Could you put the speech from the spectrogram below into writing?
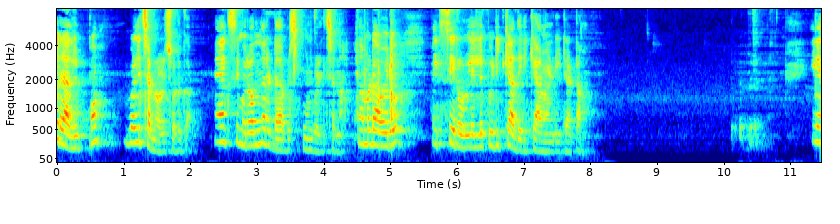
ഒരല്പം വെളിച്ചെണ്ണ ഒഴിച്ചു കൊടുക്കാം. മാക്സിമം ഒരു ഒന്നര ടേബിൾ സ്പൂൺ വെളിച്ചെണ്ണ. നമ്മുടെ ആ ഒരു മിക്സിയുടെ ഉള്ളിൽ പിടിക്കാതിരിക്കാൻ വേണ്ടിയിട്ട് കേട്ടോ. ഇനി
